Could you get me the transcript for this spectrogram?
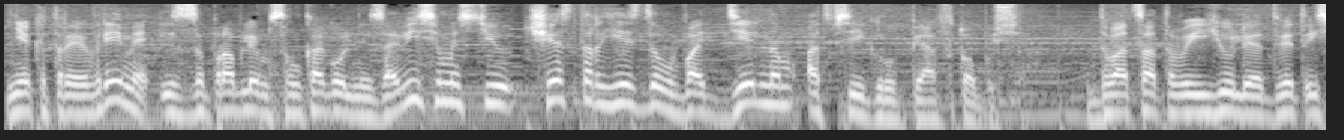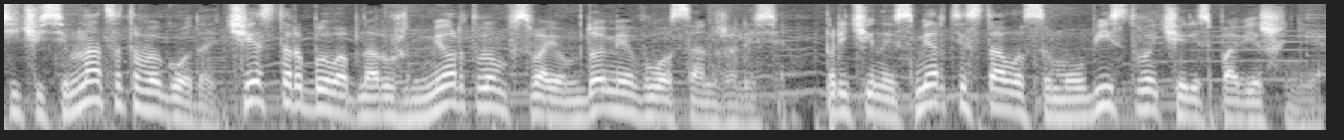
Некоторое время из-за проблем с алкогольной зависимостью Честер ездил в отдельном от всей группе автобусе. 20 июля 2017 года Честер был обнаружен мертвым в своем доме в Лос-Анджелесе. Причиной смерти стало самоубийство через повешение,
